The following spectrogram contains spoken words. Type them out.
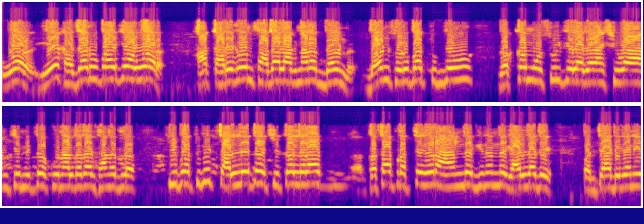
वर एक हजार रुपयाच्या वर हा कार्यक्रम साधा लागणारा दंड. दंड स्वरूपात तुमच्या हो रक्कम वसूल केला जाणार. शिवाय आमचे मित्र कुणाल दादा सांगितलं की बा तुम्ही चालले तर चिखलदरात कसा प्रत्येक जण आनंद गिनंद घ्यायला जाते. पण त्या ठिकाणी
